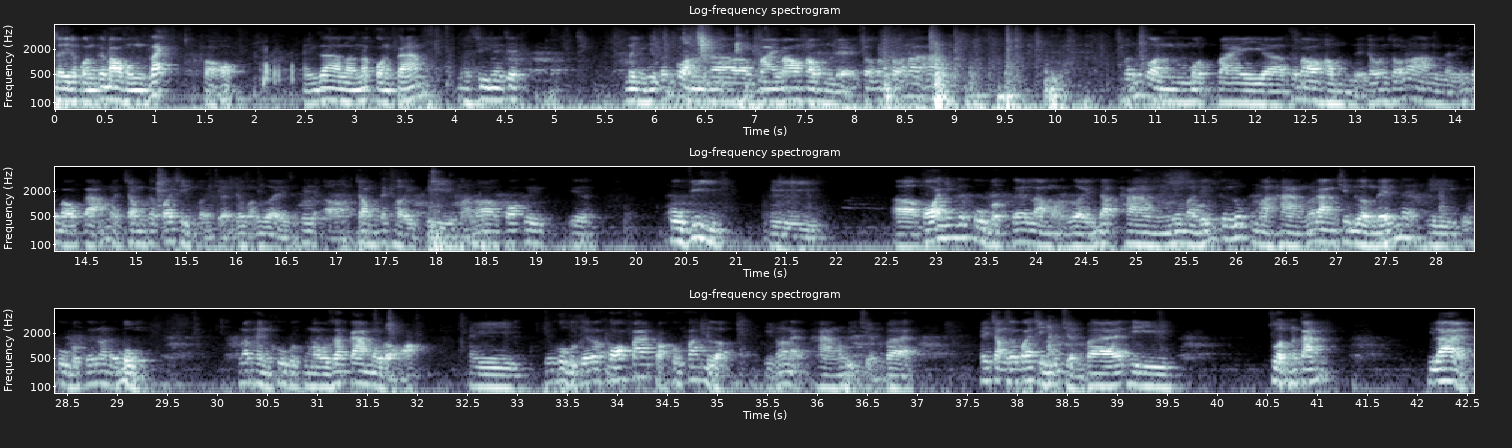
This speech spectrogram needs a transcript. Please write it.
đây là còn cái bao hồng rách vỏ thành ra là nó còn cám. Nó xin lên trên. Mình thì vẫn còn uh, vài bao hồng để cho con chó nó ăn vẫn còn một vài ờ, cái bao hồng để cho con chó nó ăn là những cái báo cám mà trong cái quá trình vận chuyển cho mọi người cái ở trong cái thời kỳ mà nó có cái, cái covid thì uh, có những cái khu vực ấy là mọi người đặt hàng nhưng mà đến cái lúc mà hàng nó đang trên đường đến ấy, thì cái khu vực ấy nó lại bùng. Nó thành khu vực màu da cam màu đỏ. Thì những khu vực ấy nó khó phát hoặc không phát được thì nó lại hàng nó bị chuyển về. Thế trong cái quá trình chuyển về thì chuột nó cắn. Thì lại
